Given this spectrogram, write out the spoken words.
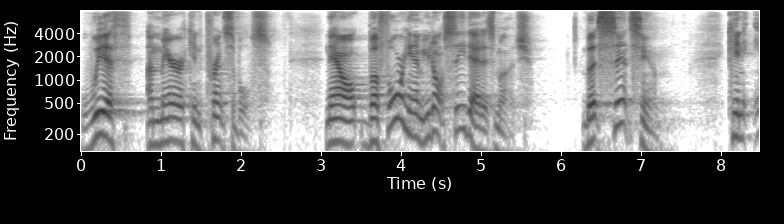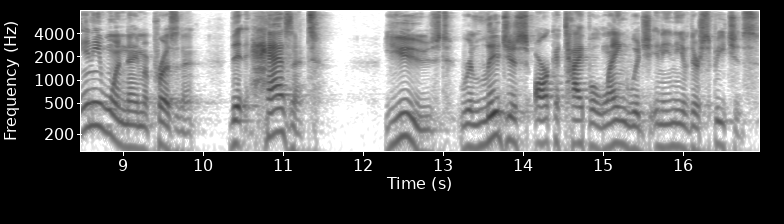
with american principles now before him you don't see that as much but since him can anyone name a president that hasn't used religious archetypal language in any of their speeches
